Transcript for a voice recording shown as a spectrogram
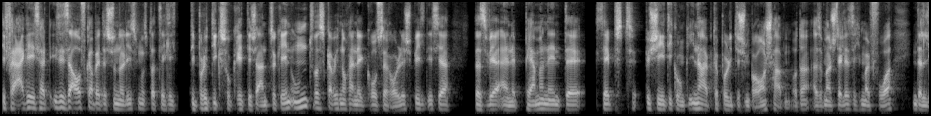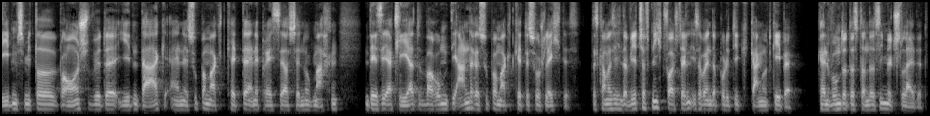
Die Frage ist halt, ist es Aufgabe des Journalismus tatsächlich, die Politik so kritisch anzugehen? Und was, glaube ich, noch eine große Rolle spielt, ist ja, dass wir eine permanente Selbstbeschädigung innerhalb der politischen Branche haben, oder? Also man stelle sich mal vor, in der Lebensmittelbranche würde jeden Tag eine Supermarktkette eine Presseaussendung machen, in der sie erklärt, warum die andere Supermarktkette so schlecht ist. Das kann man sich in der Wirtschaft nicht vorstellen, ist aber in der Politik gang und gäbe. Kein Wunder, dass dann das Image leidet.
